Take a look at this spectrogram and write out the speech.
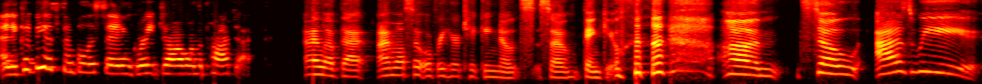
And it could be as simple as saying, great job on the project. I love that. I'm also over here taking notes, so thank you. um, so as we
